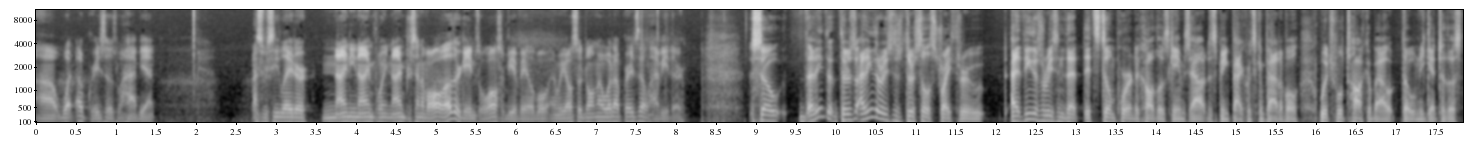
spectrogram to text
uh, what upgrades those will have yet. As we see later, 99.9% of all other games will also be available, and we also don't know what upgrades they'll have either. So I think that there's I think the reason there's still a strike through. I think there's a reason that it's still important to call those games out as being backwards compatible, which we'll talk about though when we get to those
